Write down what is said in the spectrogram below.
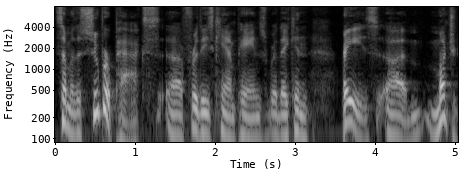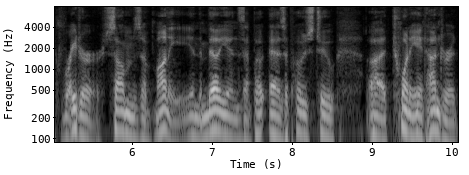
some of the super PACs uh, for these campaigns where they can raise uh, much greater sums of money in the millions as opposed to uh, 2,800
